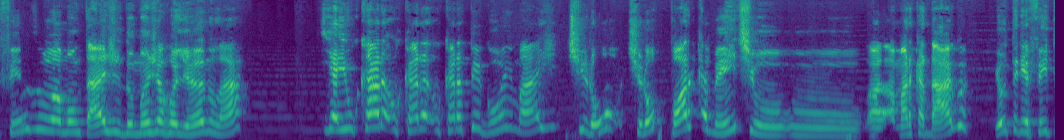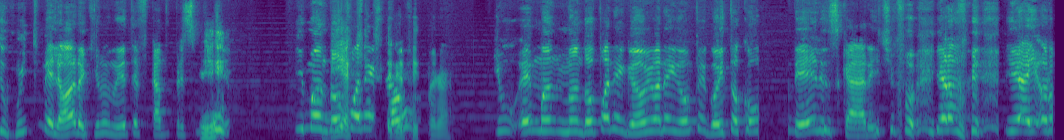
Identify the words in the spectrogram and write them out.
fez o- a montagem do Manja Rolhano lá. E aí o cara, o cara, o cara pegou a imagem, tirou, tirou porcamente o, o- a, a marca d'água. Eu teria feito muito melhor aquilo, não ia ter ficado precipitado. E mandou E pro aqui E o, ele man- mandou pro Anegão e o Anegão pegou e tocou o deles, cara. E tipo, e, era, e aí eu não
